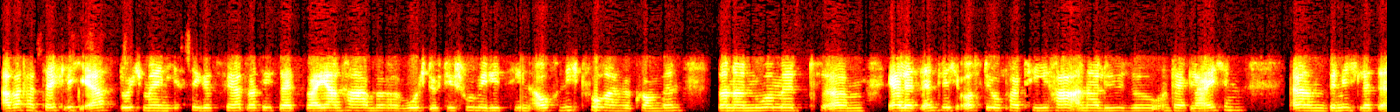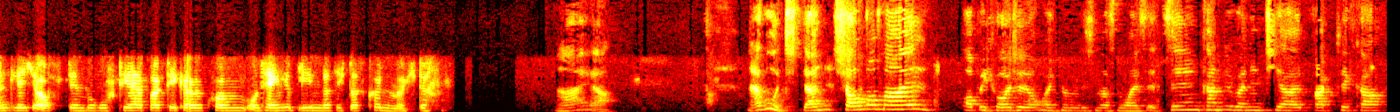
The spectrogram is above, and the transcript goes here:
aber tatsächlich erst durch mein jetziges Pferd, was ich seit zwei Jahren habe, wo ich durch die Schulmedizin auch nicht vorangekommen bin, sondern nur mit ähm, ja letztendlich Osteopathie, Haaranalyse und dergleichen ähm, bin ich letztendlich auf den Beruf Tierheilpraktiker gekommen und hängen geblieben, dass ich das können möchte. Ah ja. Na gut, dann schauen wir mal, ob ich heute euch noch ein bisschen was Neues erzählen kann über den Tierheilpraktiker.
